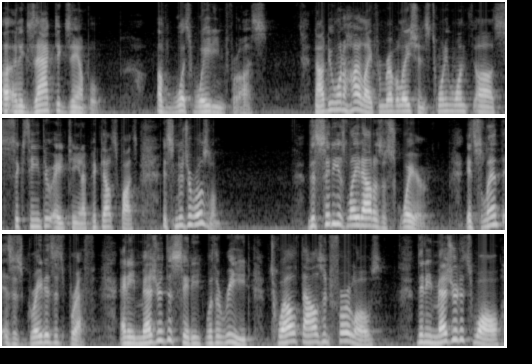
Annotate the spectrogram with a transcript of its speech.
an exact example of what's waiting for us. Now, I do want to highlight from Revelations 21 uh, 16 through 18. I picked out spots. It's New Jerusalem. This city is laid out as a square, its length is as great as its breadth. And he measured the city with a reed, 12,000 furlongs. Then he measured its wall,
